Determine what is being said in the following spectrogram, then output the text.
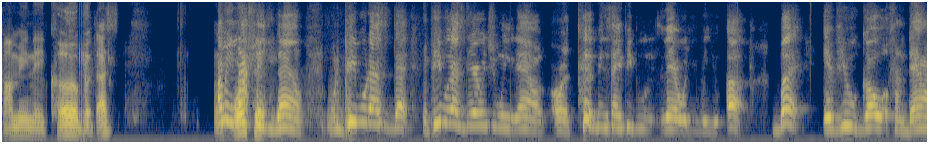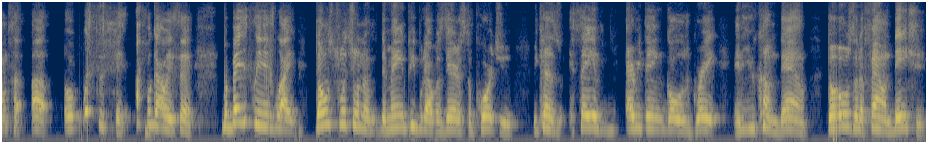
I mean, they could, but that's. I mean, not take you down. The people that's that the people that's there with you when you're down, or it could be the same people there when you when you up. But if you go from down to up, or what's the shit? I forgot what he said. But basically, it's like don't switch on the, the main people that was there to support you because say if everything goes great and you come down, those are the foundation.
